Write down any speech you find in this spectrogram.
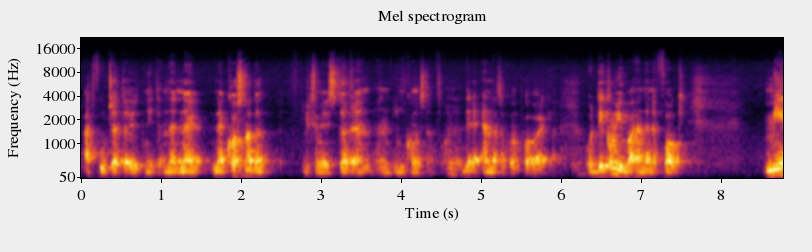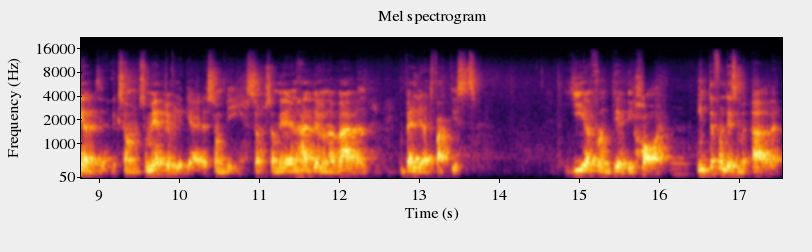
att fortsätta utnyttja. När, när, när kostnaden liksom är större än, än inkomsten. Det är det enda som kommer påverka. Och det kommer ju bara hända när folk med, liksom, som är privilegierade som vi, som, som är i den här delen av världen, väljer att faktiskt ge från det vi har. Inte från det som är över.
